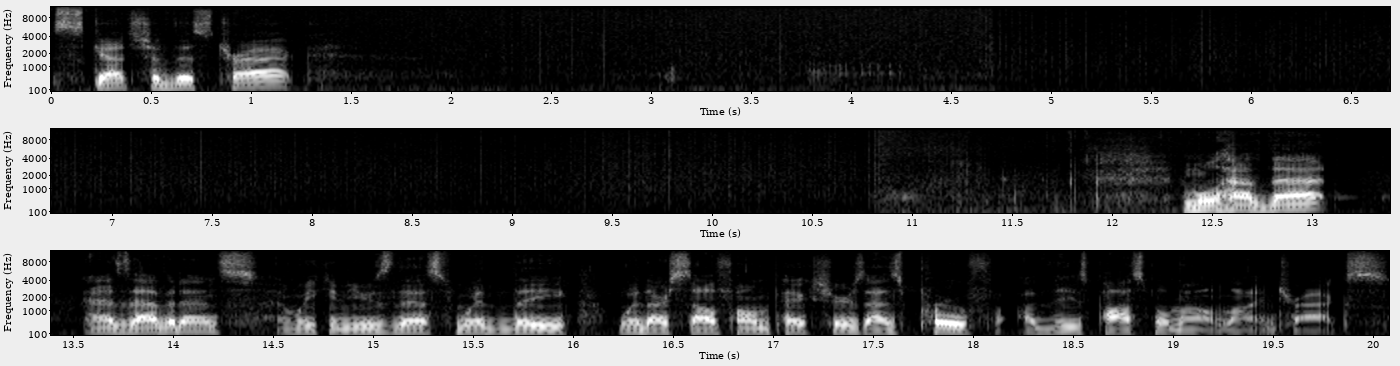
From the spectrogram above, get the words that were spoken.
sketch of this track. And we'll have that as evidence and we can use this with the with our cell phone pictures as proof of these possible mountain lion tracks.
